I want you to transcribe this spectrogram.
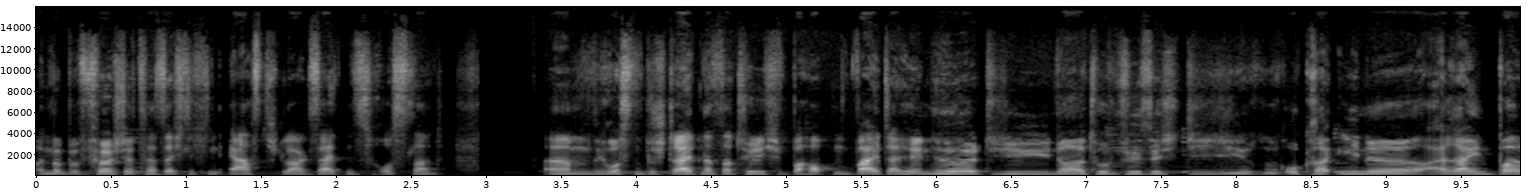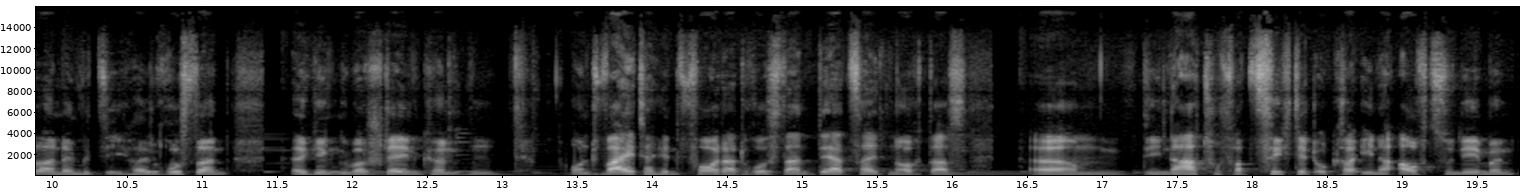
Und man befürchtet tatsächlich einen Erstschlag seitens Russland. Ähm, die Russen bestreiten das natürlich, behaupten weiterhin, die NATO will sich die Ukraine reinballern, damit sie halt Russland äh, gegenüberstellen könnten. Und weiterhin fordert Russland derzeit noch, dass ähm, die NATO verzichtet, Ukraine aufzunehmen,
